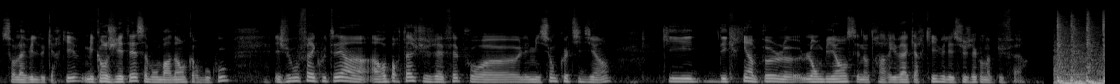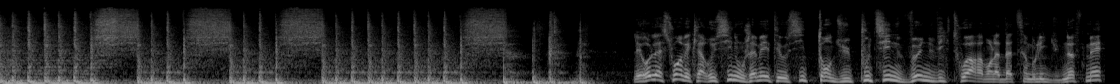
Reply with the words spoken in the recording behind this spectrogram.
sur la ville de Kharkiv. Mais quand j'y étais, ça bombardait encore beaucoup. Et je vais vous faire écouter un, reportage que j'avais fait pour euh, l'émission Quotidien, qui décrit un peu l'ambiance et notre arrivée à Kharkiv et les sujets qu'on a pu faire. Les relations avec la Russie n'ont jamais été aussi tendues. Poutine veut une victoire avant la date symbolique du 9 mai.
